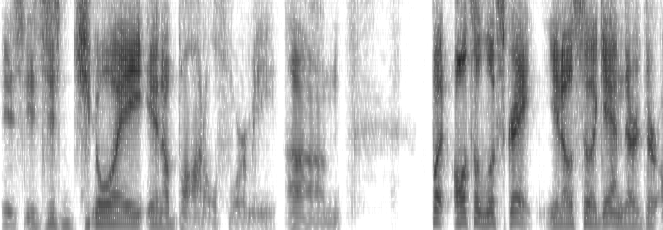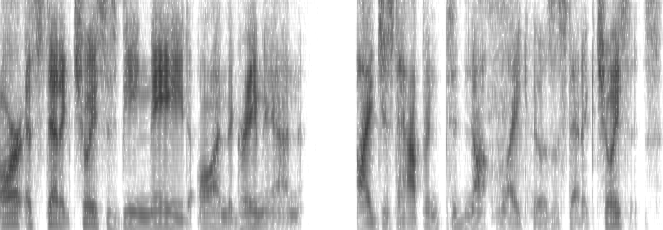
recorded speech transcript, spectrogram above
is is just joy in a bottle for me. Um, but also looks great, you know. So again, there there are aesthetic choices being made on the Gray Man. I just happen to not like those aesthetic choices,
